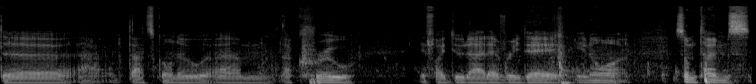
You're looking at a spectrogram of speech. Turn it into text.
the uh, that's going to um, accrue if I do that every day. You know, sometimes.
